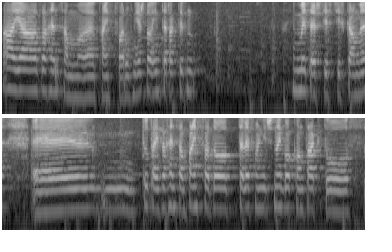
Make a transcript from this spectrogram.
a ja zachęcam e, Państwa również do interaktywnego My też Cię ściskamy. E, tutaj zachęcam Państwa do telefonicznego kontaktu z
